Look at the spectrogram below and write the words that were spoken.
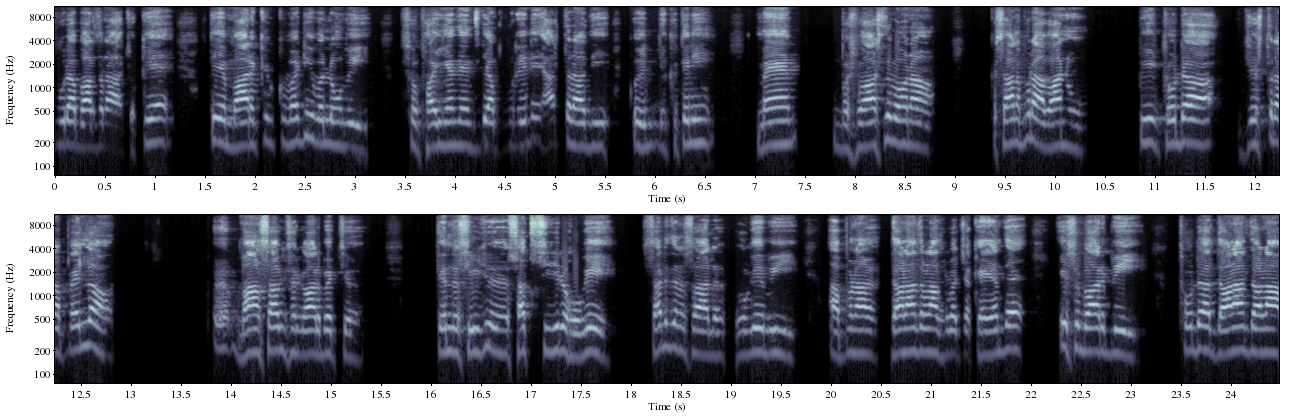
ਪੂਰਾ ਬਾਰਦਰ ਆ ਚੁੱਕਿਆ ਹੈ ਤੇ ਮਾਰਕੀਟ ਕਮੇਟੀ ਵੱਲੋਂ ਵੀ ਸਫਾਈਆਂ ਦੇ ਇੰਤਜ਼ਾਮ ਪੂਰੇ ਨੇ, ਹਰ ਤਰ੍ਹਾਂ ਦੀ ਕੋਈ ਦਿੱਕਤ ਨਹੀਂ। ਮੈਂ ਵਿਸ਼ਵਾਸ ਦਿਵਾਉਣਾ ਕਿਸਾਨ ਭਰਾਵਾਂ ਨੂੰ ਵੀ ਤੁਹਾਡਾ ਜਿਸ ਤਰ੍ਹਾਂ ਪਹਿਲਾਂ ਮਾਨ ਸਾਹਿਬ ਦੀ ਸਰਕਾਰ ਵਿੱਚ ਤਿੰਨ ਸੀਜ਼ਨ ਸੱਤ ਸੀਜ਼ਨ ਹੋ ਗਏ, ਸਾਢੇ ਤਿੰਨ ਸਾਲ ਹੋ ਗਏ ਵੀ ਆਪਣਾ ਦਾਣਾ ਦਾਣਾ ਥੋੜਾ ਚੱਕਿਆ ਜਾਂਦਾ ਇਸ ਵਾਰ ਵੀ ਤੁਹਾਡਾ ਦਾਣਾ ਦਾਣਾ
